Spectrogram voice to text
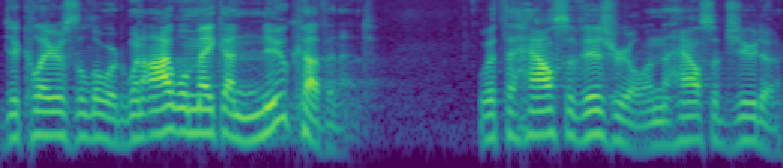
declares the Lord, when I will make a new covenant with the house of Israel and the house of Judah,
